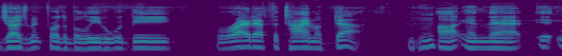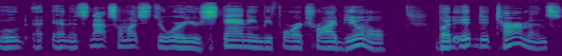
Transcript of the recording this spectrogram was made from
judgment for the believer would be right at the time of death. Mm-hmm. Uh, in that it will, and it's not so much to where you're standing before a tribunal, but it determines,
